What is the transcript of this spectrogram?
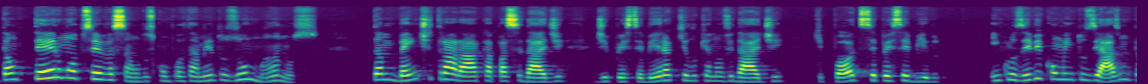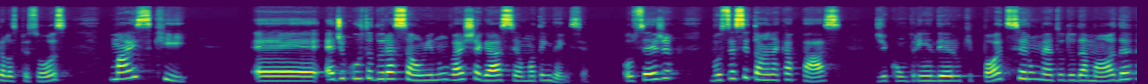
Então, ter uma observação dos comportamentos humanos também te trará a capacidade de perceber aquilo que é novidade, que pode ser percebido, inclusive como entusiasmo pelas pessoas, mas que é, é de curta duração e não vai chegar a ser uma tendência. Ou seja, você se torna capaz de compreender o que pode ser um método da moda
